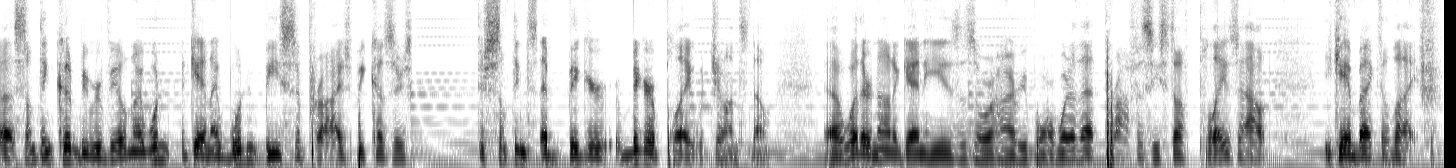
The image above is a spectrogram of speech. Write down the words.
uh, something could be revealed, and I wouldn't. Again, I wouldn't be surprised because there's there's something a bigger bigger play with Jon Snow. Uh, whether or not again he is Azor Ahai reborn, whether that prophecy stuff plays out, he came back to life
